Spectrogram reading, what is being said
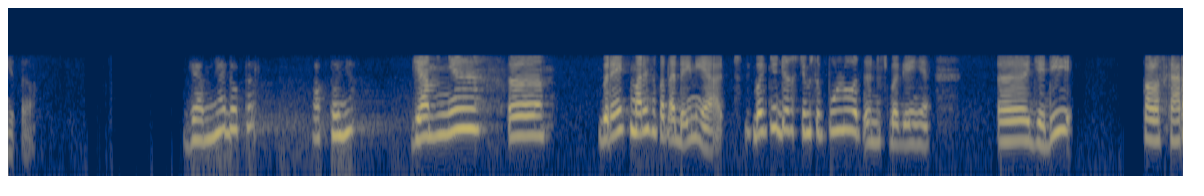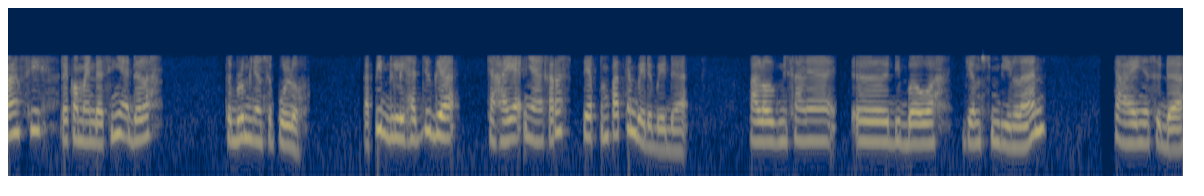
gitu. Jamnya dokter? Waktunya? Jamnya, eh, sebenarnya kemarin sempat ada ini ya, sebaiknya di atas jam 10 dan sebagainya. Eh, jadi kalau sekarang sih rekomendasinya adalah sebelum jam 10. Tapi dilihat juga cahayanya karena setiap tempat kan beda-beda. Kalau misalnya e, di bawah jam 9 cahayanya sudah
